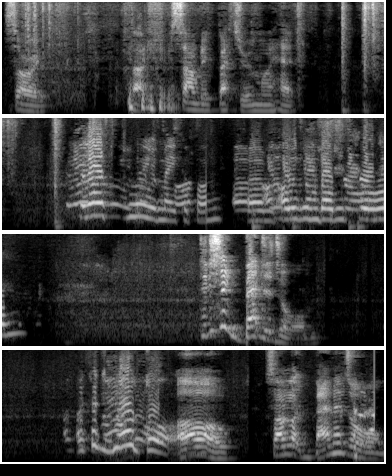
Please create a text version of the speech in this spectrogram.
Sorry. That sounded better in my head. The last me with makeup on. Um, I was in Dom's dorm. Did you say Benidorm? I said your dorm. Oh, sound like Benidorm.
